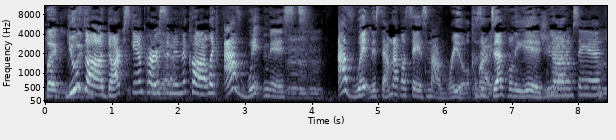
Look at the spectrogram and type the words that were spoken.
But You but- saw a dark skinned person Yeah. in the car. Like I've witnessed. Mhm. I've witnessed that. I'm not gonna say it's not real because Right. it definitely is. You know what I'm saying? Mhm.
